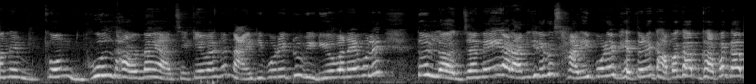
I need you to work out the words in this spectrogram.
মানে কোন ভুল ধারণায় আছে। কেউ একটা নাইটি পরে একটু ভিডিও বানায় বলে, তোর লজ্জা নেই আর আমি যেরকম শাড়ি পরে ভেতরে ঘাপা ঘাপ ঘাপা ঘাপ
